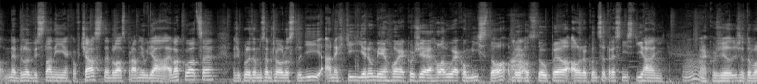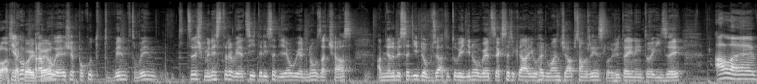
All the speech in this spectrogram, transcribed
uh, nebyly vyslaný jako včas, nebyla správně udělána evakuace a že kvůli tomu zemřelo dost lidí a nechtějí jenom jeho jakože hlavu jako místo, aby Aha. odstoupil, ale dokonce trestní stíhání. Mm. Jakože, že to bylo až Jako takový pravdou fail. je, že pokud tvým, tvým, ty jsi minister věcí, které se dějou jednou za čas a měly by se dít dobře a ty tu jedinou věc, jak se říká, you had one job, samozřejmě složitý, není to easy, ale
